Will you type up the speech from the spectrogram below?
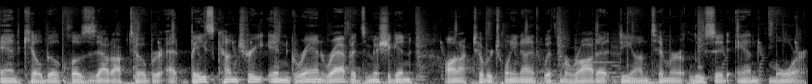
And Kill Bill closes out October at Bass Country in Grand Rapids, Michigan on October 29th with Murata, Dion Timmer, Lucid, and more.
